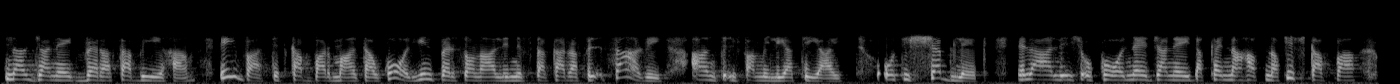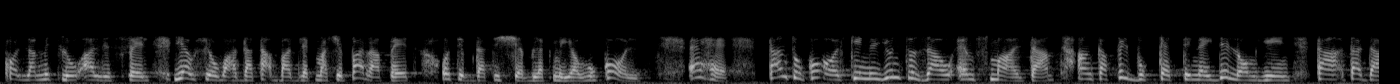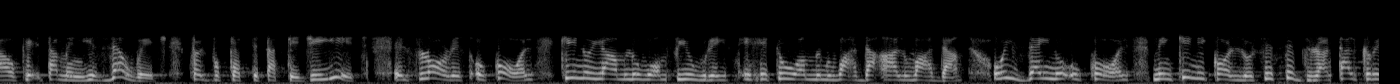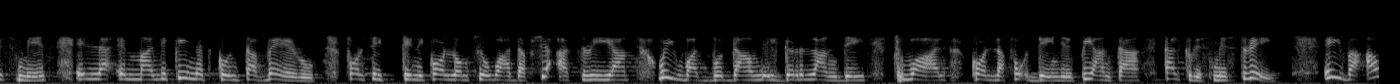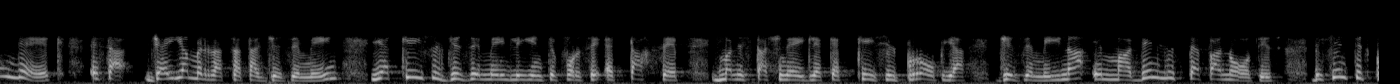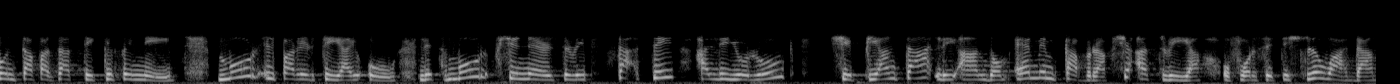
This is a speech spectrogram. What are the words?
narġa' ngħid vera sabiħa. Iva, titkabbar Malta wkoll, jien personali niftakarha fil-Qsari għand il-familja tiegħi. u tixxebblek il għaliex ukoll nerġa' ngħidha kellna ħafna fix kaffa kollha mitluqa l isfel jew xi waħda taqbadlek ma' xi parapet u tibda tixxebblek miegħu wkoll. Eħe, tant ukoll kienu jintużaw hemm f'Malta anke fil-bukketti ngħidilhom jien ta', ta dawk ta' min jiżżewweġ fil-bukketti tat-tiġijiet. Il-florist ukoll kienu jagħmluhom fjuri iħituhom minn waħda għal waħda u jżejnu wkoll min kien ikollu xi siġra tal-Christmas illa imma li kienet tkun ta' veru. Forsi kien ikollhom xi waħda f'xi qasrija u jwaddbu dawn il-girlandi twal kollha fuq din il-pjanta tal-Christmas tree. Iva, hawnhekk issa ġejja mir-razza tal-ġiżimin, jekk hix il-ġiżimin li inti forsi qed taħseb ma nistax ngħidlek jekk hix il-propja ġiżimina, imma din l-Istefanotis biex inti tkun taf eżatti kif inhi, mur il-parir tiegħi hu li tmur f'xi nursery staqsi ħalli juruk Xi pjanta li għandhom hemm imkabbra f'xi qasrija u forsi tixtri waħda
